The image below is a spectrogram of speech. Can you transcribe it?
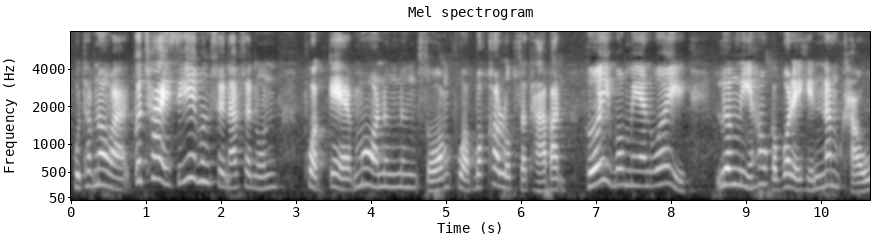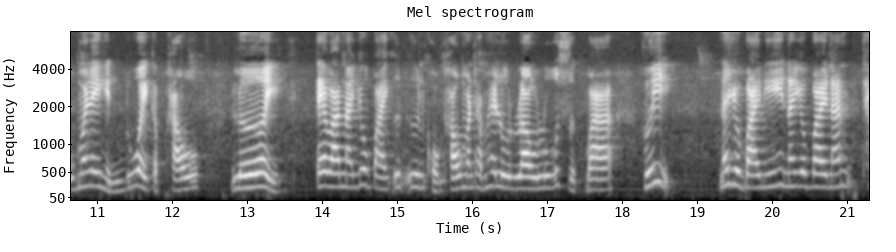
พูดทำนองว่า ก็ใช่สิมึงสนับสนุน วกแก่มอหนึ่งหนึ่งสองพวกบ่เข้ารบสถาบัน เฮ้ยบ่แมนเว้ย เรื่องนี้เฮากับบ่ได้เห็นน้ำเขาไม่ได้เห็นด้วยกับเขาเลย แต่ว่านโยบายอื่นๆของเขามันทำให้เราเรารู้สึกว่า เฮ้ย นโยบายนี้นโยบายนั้นท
